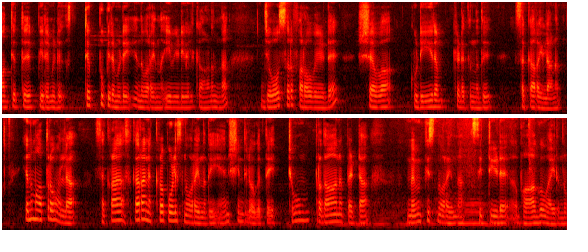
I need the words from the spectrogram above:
ആദ്യത്തെ പിരമിഡ് സ്റ്റെപ്പ് പിരമിഡ് എന്ന് പറയുന്ന ഈ വീഡിയോയിൽ കാണുന്ന ജോസർ ഫറോവയുടെ ശവ കുടീരം കിടക്കുന്നത് സക്കാറയിലാണ്. എന്ന് മാത്രവുമല്ല സക്ര സക്കാറ നെക്രോപോളിസ് എന്ന് പറയുന്നത് ഏൻഷ്യന്റ് ലോകത്തെ ഏറ്റവും പ്രധാനപ്പെട്ട മെംഫിസ് എന്ന് പറയുന്ന സിറ്റിയുടെ ഭാഗമായിരുന്നു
